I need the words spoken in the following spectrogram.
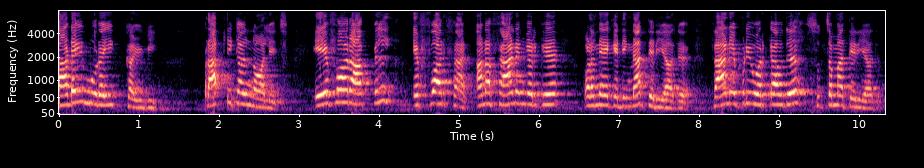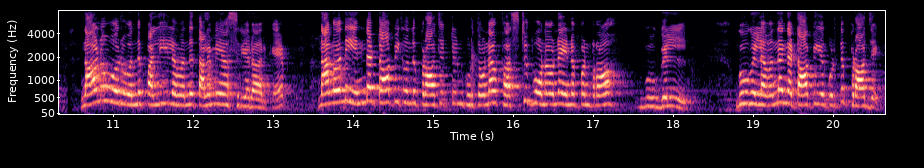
நடைமுறை கல்வி practical knowledge A for apple F for fan ஆனால் ஃபேன் எங்கே இருக்கு? குழந்தைய கேட்டிங்கன்னா தெரியாது. ஃபேன் எப்படி ஒர்க் ஆகுது? சுத்தமாக தெரியாது. நானும் ஒரு வந்து பள்ளியில் வந்து தலைமை ஆசிரியராக இருக்கேன். நாங்கள் வந்து எந்த டாபிக் வந்து ப்ராஜெக்ட்னு கொடுத்தோம்னா ஃபஸ்ட்டு போனோன்னே என்ன பண்ணுறோம் கூகுள் கூகுளில் வந்து அந்த டாப்பிக்கை கொடுத்து ப்ராஜெக்ட்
